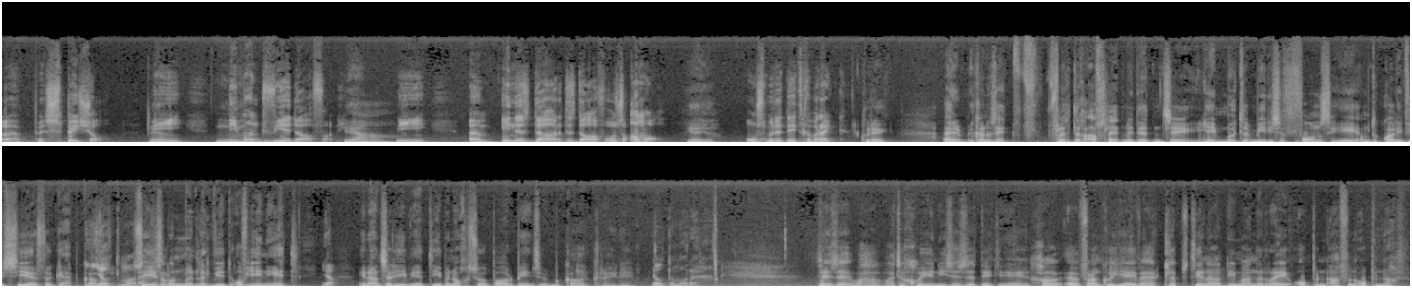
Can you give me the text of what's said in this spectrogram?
uh, special nie, ja niemand weet daarvan nie. Ja. Nie, um, en is daar, het is daar vir ons allemaal. Ja, ja. Ons moet het net gebruik. Correct. En kan ons net vluchtig afsluit met dit en sê, jy moet een medische fonds hee om te kwalificeer vir gap cover. Heeltemaal. So jy sal onmiddellik weet of jy net, ja. en dan sal jy weet, jy moet nog so paar bense met mekaar ja. kry, nie. Heeltemaal recht. Dis, wauw, wat een goeie nies is dit net nie. Ga, uh, Franco, jy werk klipsteen aan die man, rij op en af en op en af.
